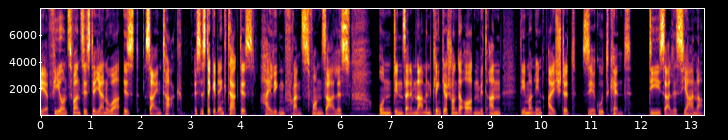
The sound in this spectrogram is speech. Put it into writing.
Der 24. Januar ist sein Tag. Es ist der Gedenktag des heiligen Franz von Sales. Und in seinem Namen klingt ja schon der Orden mit an, den man in Eichstätt sehr gut kennt. Die Salesianer.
